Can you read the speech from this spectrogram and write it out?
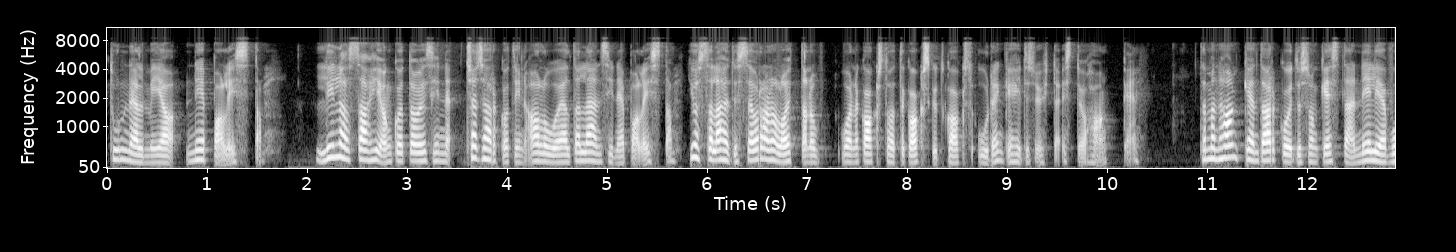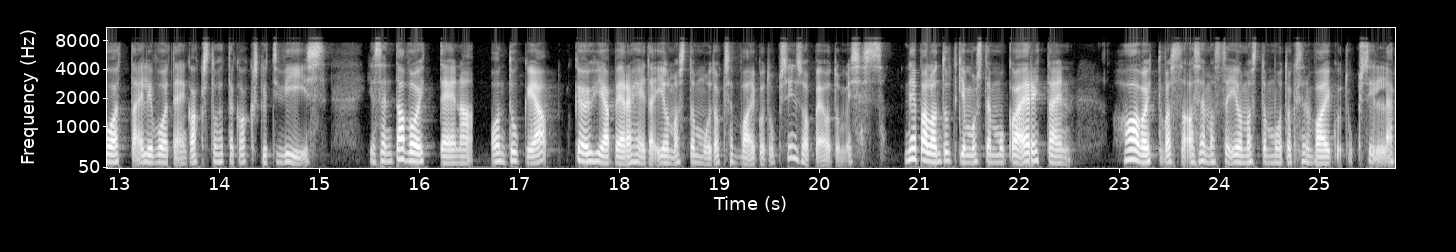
tunnelmia Nepalista. Lila Sahi on kotoisin Chajarkotin alueelta Länsi-Nepalista, jossa lähetysseura on aloittanut vuonna 2022 uuden kehitysyhteistyöhankkeen. Tämän hankkeen tarkoitus on kestää neljä vuotta eli vuoteen 2025, ja sen tavoitteena on tukea köyhiä perheitä ilmastonmuutoksen vaikutuksiin sopeutumisessa. Nepal on tutkimusten mukaan erittäin haavoittuvassa asemassa ilmastonmuutoksen vaikutuksille.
